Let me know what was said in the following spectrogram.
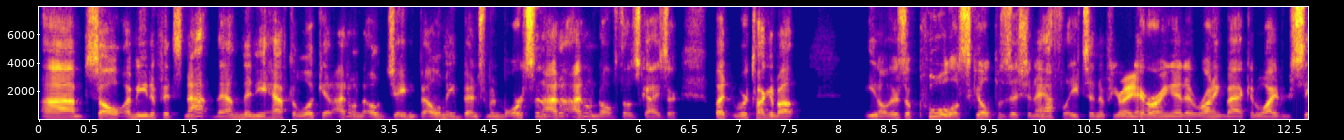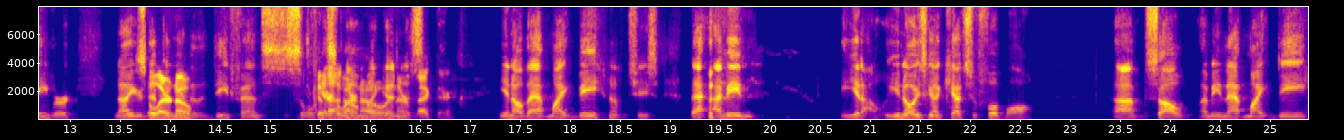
Um, so I mean, if it's not them, then you have to look at I don't know Jaden Bellamy, Benjamin Morrison. I don't I don't know if those guys are, but we're talking about you know there's a pool of skill position athletes, and if you're Right. narrowing it at running back and wide receiver, now you're Salerno. dipping into the defense. Get Salerno, Salerno my goodness, Back there. you know that might be oh jeez that i mean you know you know he's going to catch the football um so i mean that might be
